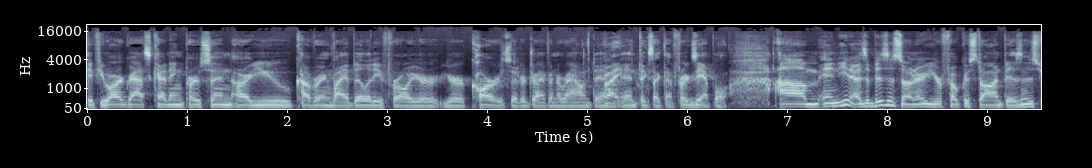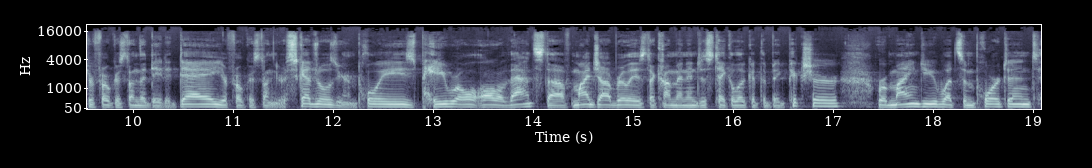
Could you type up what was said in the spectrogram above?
If you are a grass cutting person, are you covering liability for all your your cars that are driving around and, right. and things like that? For example. Um, and you know, as a business owner, you're focused on business. You're focused on the day to day. You're focused on your schedules, your employees, payroll, all of that stuff. My job really is to come in and just take a look at the big picture, remind you what's important,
